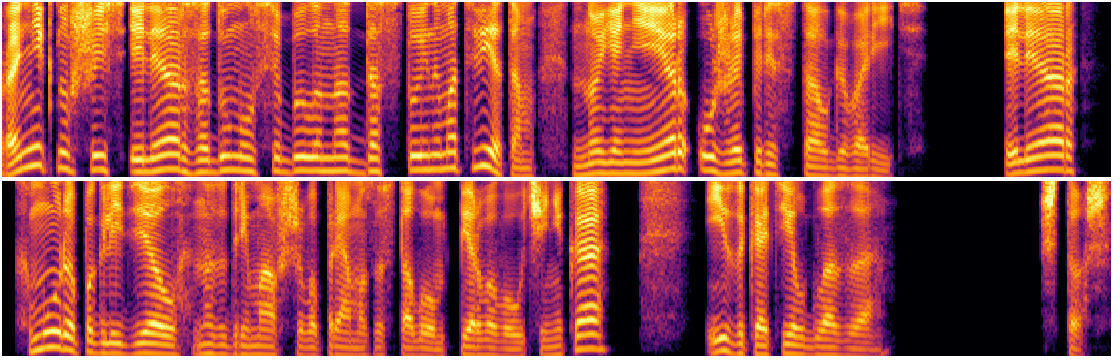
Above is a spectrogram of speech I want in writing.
Проникнувшись, Элиар задумался было над достойным ответом, но Яниер уже перестал говорить. Элиар хмуро поглядел на задремавшего прямо за столом первого ученика и закатил глаза. Что ж,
